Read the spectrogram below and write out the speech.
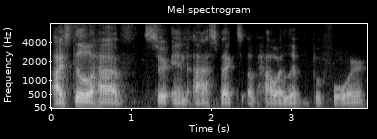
i still have certain aspects of how i lived before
